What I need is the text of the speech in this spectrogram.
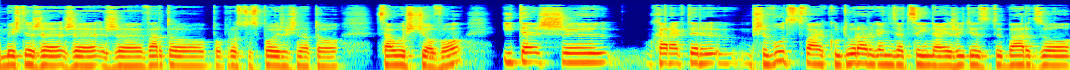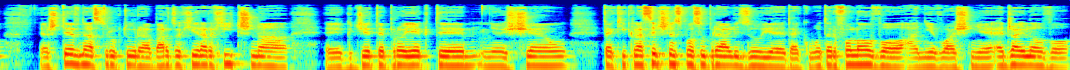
myślę, że, że, że warto po prostu spojrzeć na to całościowo i też y, charakter przywództwa, kultura organizacyjna, jeżeli to jest bardzo sztywna struktura, bardzo hierarchiczna, y, gdzie te projekty y, się w taki klasyczny sposób realizuje, tak waterfallowo, a nie właśnie agile'owo,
